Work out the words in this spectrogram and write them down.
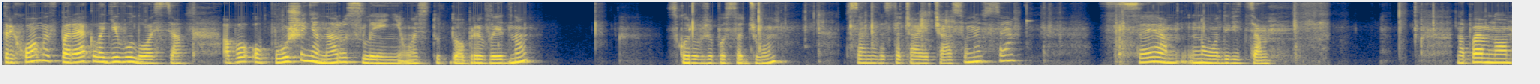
Трихоми в перекладі волосся або опушення на рослині. Ось тут добре видно. Скоро вже посаджу. Все не вистачає часу на все. Це, ну, дивіться, напевно,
